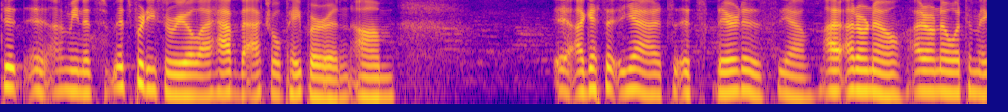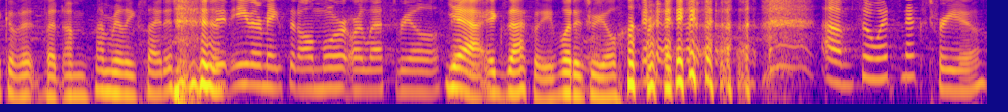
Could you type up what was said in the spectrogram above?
did. It, I mean, it's it's pretty surreal. I have the actual paper, and um, I guess it. Yeah, it's it's there. It is. Yeah, I, I don't know. I don't know what to make of it, but I'm I'm really excited. it either makes it all more or less real. yeah, maybe. exactly. What is Cool. real? um, so what's next for you?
